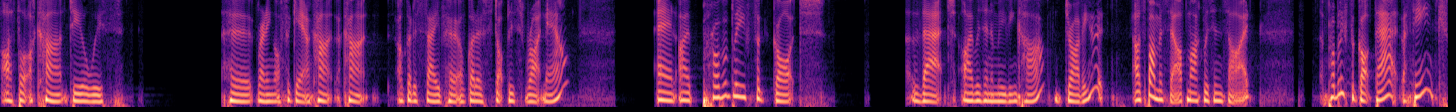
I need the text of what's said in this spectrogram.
I thought I can't deal with her running off again. I can't, I can't, I've got to save her. I've got to stop this right now. And I probably forgot that I was in a moving car driving it. I was by myself, Mark was inside. I probably forgot that, I think.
